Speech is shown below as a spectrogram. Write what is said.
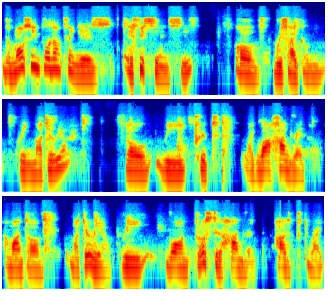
The most important thing is efficiency of recycling green material. So we put like 100 amount of material. We want close to 100 output, right?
